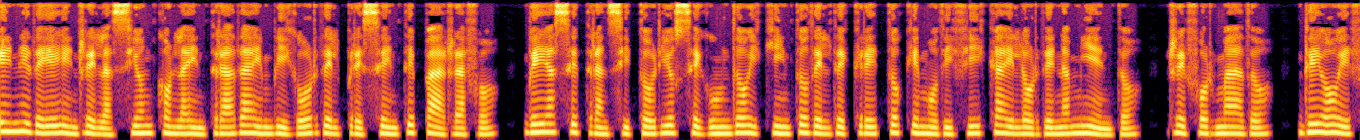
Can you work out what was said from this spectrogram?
NDE en relación con la entrada en vigor del presente párrafo, véase transitorio segundo y quinto del decreto que modifica el ordenamiento, reformado, DOF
